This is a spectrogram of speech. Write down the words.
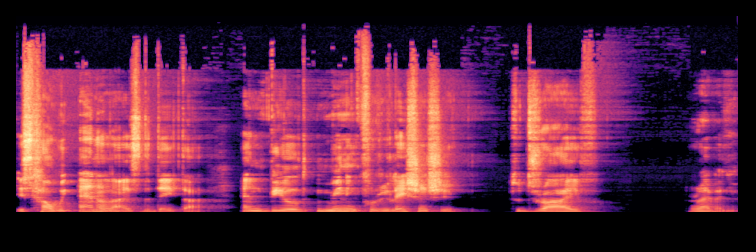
is how we analyze the data and build meaningful relationship to drive revenue.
